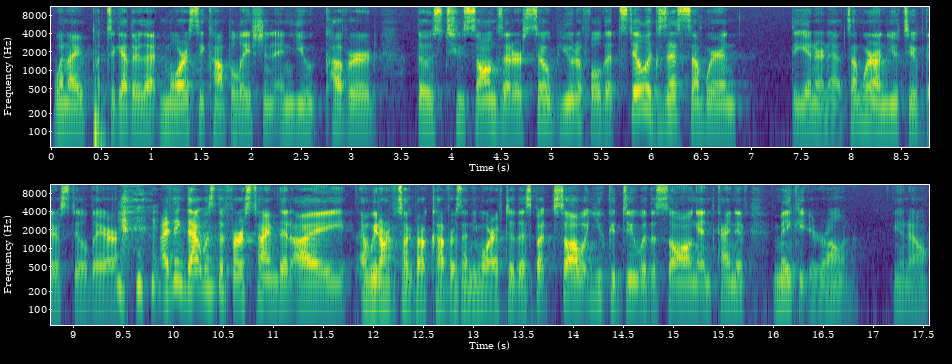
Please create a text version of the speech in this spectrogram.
when i put together that morrissey compilation and you covered those two songs that are so beautiful that still exist somewhere in the internet. Somewhere on youtube they're still there. I think that was the first time that i and we don't have to talk about covers anymore after this but saw what you could do with a song and kind of make it your own you know?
